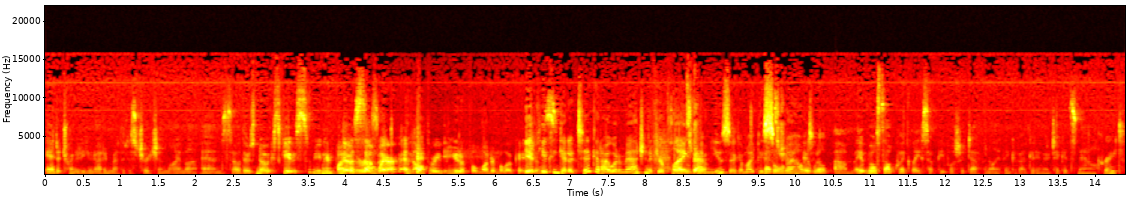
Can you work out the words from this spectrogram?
and at Trinity United Methodist Church in Lima. And so there's no excuse. You can find No, us there isn't. somewhere, and all three beautiful, wonderful locations. If you can get a ticket, I would imagine if you're playing That's that true. music, it might be That's sold true. out. It will um, it will sell quickly, so people should definitely think about getting their tickets now. Great.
